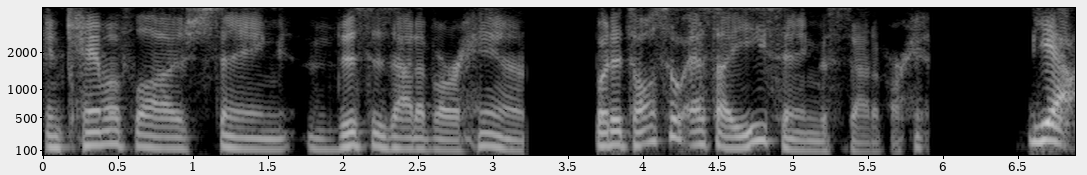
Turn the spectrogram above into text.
and Camouflaj saying this is out of our hands, but it's also SIE saying this is out of our hands. yeah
